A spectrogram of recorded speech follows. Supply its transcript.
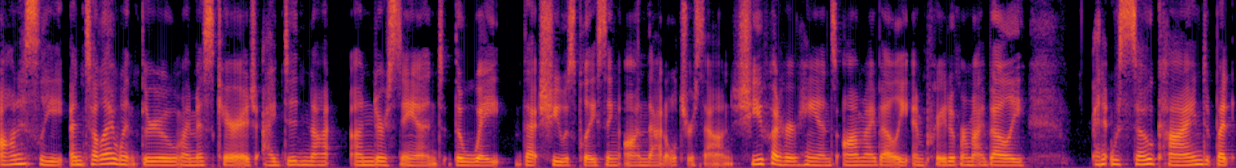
Honestly, until I went through my miscarriage, I did not understand the weight that she was placing on that ultrasound. She put her hands on my belly and prayed over my belly and it was so kind, but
